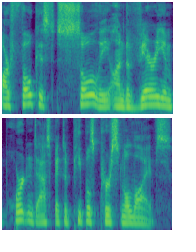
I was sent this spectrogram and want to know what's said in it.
are focused solely on the very important aspect of people's personal lives.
